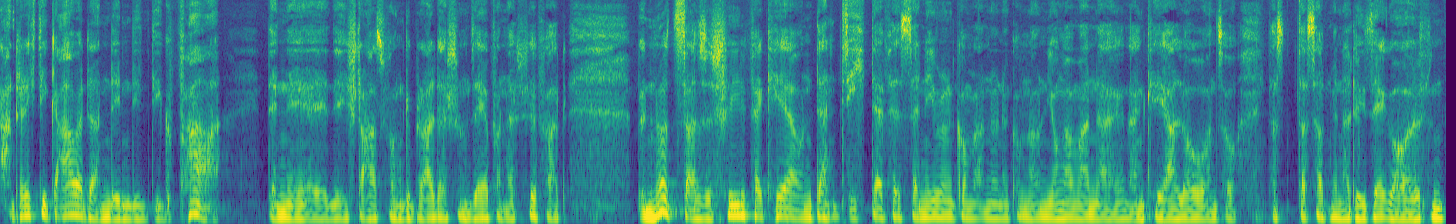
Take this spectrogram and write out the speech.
hat richtig gearbeitet an denen, die, die Gefahr. Denn äh, die Straße von Gibraltar schon sehr von der Schifffahrt benutzt, also viel Verkehr und dann dicht der feste Nebel und kommt an und dann kommt noch ein junger Mann, ein Kealo und so. Das, das hat mir natürlich sehr geholfen.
